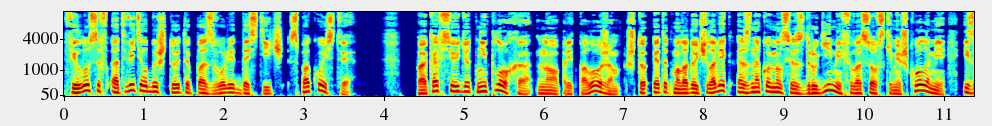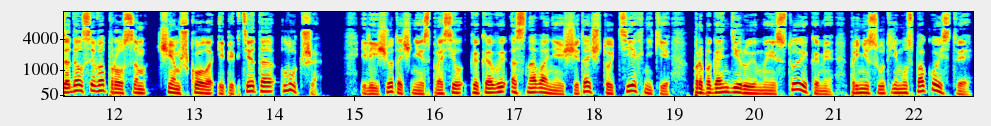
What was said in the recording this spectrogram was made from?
философ ответил бы, что это позволит достичь спокойствия. Пока все идет неплохо, но предположим, что этот молодой человек ознакомился с другими философскими школами и задался вопросом, чем школа Эпиктета лучше. Или еще точнее спросил, каковы основания считать, что техники, пропагандируемые стоиками, принесут ему спокойствие.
